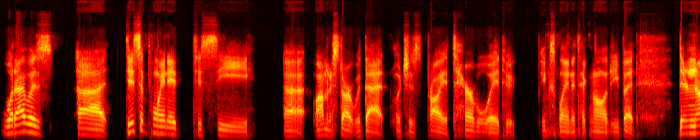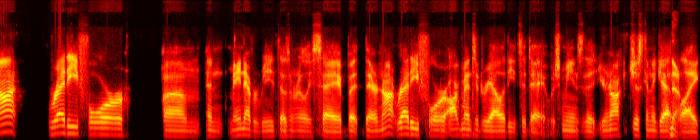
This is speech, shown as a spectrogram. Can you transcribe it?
What I was uh, disappointed to see. Uh, well, I'm going to start with that, which is probably a terrible way to explain a technology, but they're not ready for um, and may never be, it doesn't really say, but they're not ready for augmented reality today, which means that you're not just going to get No. like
